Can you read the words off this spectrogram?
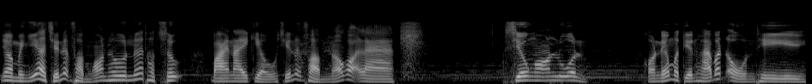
nhưng mà mình nghĩ là chiến lợi phẩm ngon hơn đấy, thật sự. Bài này kiểu chiến lợi phẩm nó gọi là siêu ngon luôn. Còn nếu mà tiến hóa bất ổn thì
